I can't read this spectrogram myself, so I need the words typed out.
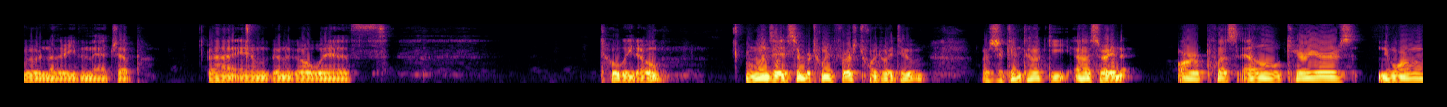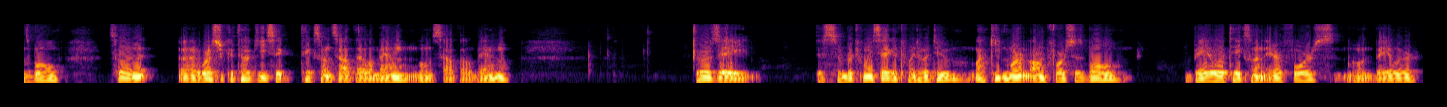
Ooh, another even matchup. Uh, and we're going to go with Toledo. On Wednesday, December 21st, 2022, Western Kentucky, uh, sorry, R plus L Carriers New Orleans Bowl. So then uh, Western Kentucky takes on South Alabama. I'm going South Alabama. Thursday, December 22nd, 2022, Lockheed Martin Armed Forces Bowl. Baylor takes on Air Force. I'm going Baylor.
